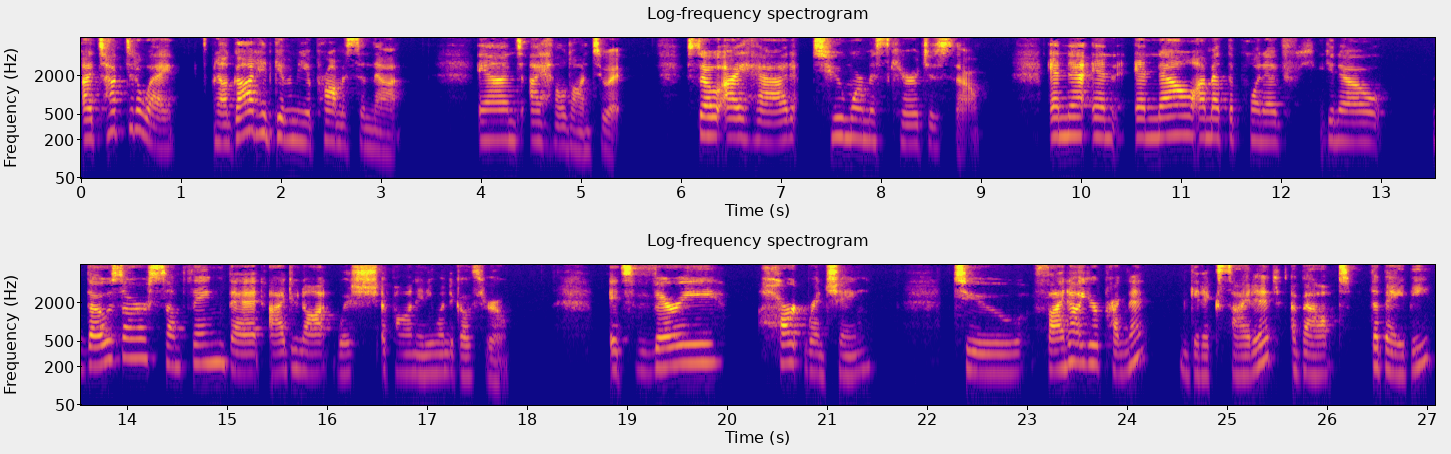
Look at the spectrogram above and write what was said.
I tucked it away. Now, God had given me a promise in that, and I held on to it. So I had two more miscarriages, though, and that, and and now I'm at the point of, you know, those are something that I do not wish upon anyone to go through. It's very heart wrenching to find out you're pregnant and get excited about the baby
